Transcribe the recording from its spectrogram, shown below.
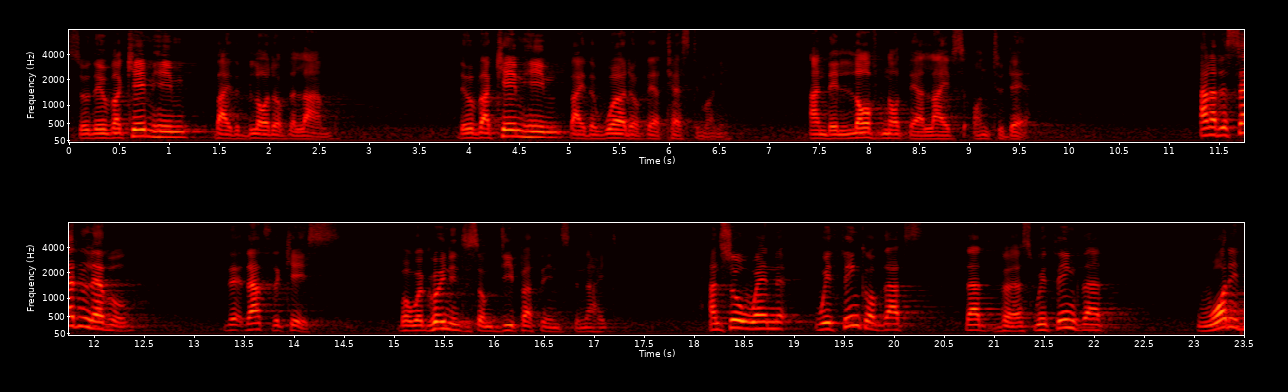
So they overcame him by the blood of the Lamb, they overcame him by the word of their testimony, and they loved not their lives unto death. And at a certain level, that's the case. But we're going into some deeper things tonight. And so when we think of that, that verse, we think that what it,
